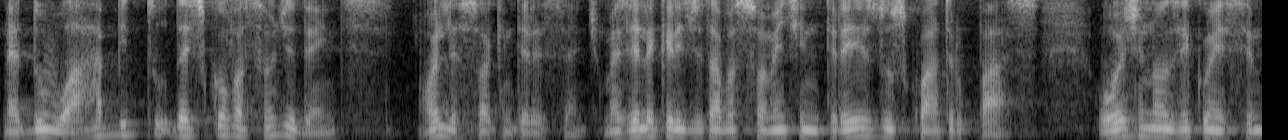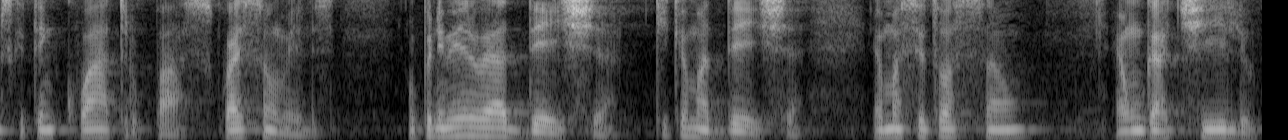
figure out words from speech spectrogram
né, do hábito da escovação de dentes. Olha só que interessante. Mas ele acreditava somente em três dos quatro passos. Hoje nós reconhecemos que tem quatro passos. Quais são eles? O primeiro é a deixa. O que é uma deixa? É uma situação, é um gatilho,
